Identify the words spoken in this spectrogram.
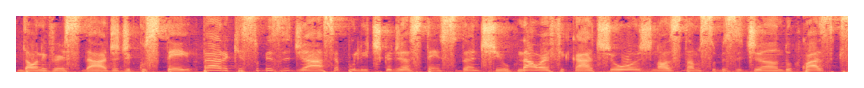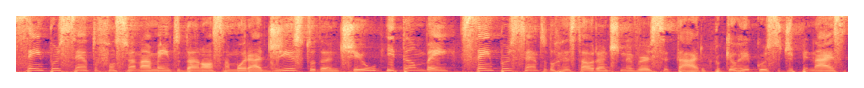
da universidade de custeio para que subsidiasse a política de assistência estudantil. Na UFCAT hoje nós estamos subsidiando quase que 100% o funcionamento da nossa moradia estudantil e também 100% do restaurante universitário, porque o recurso de Pinais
